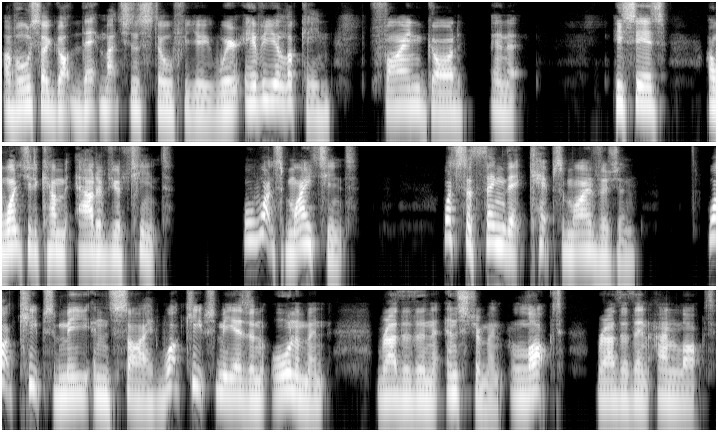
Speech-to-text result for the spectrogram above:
I've also got that much in store for you. Wherever you're looking, find God in it. He says, I want you to come out of your tent. Well, what's my tent? What's the thing that caps my vision? What keeps me inside? What keeps me as an ornament rather than an instrument, locked rather than unlocked?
